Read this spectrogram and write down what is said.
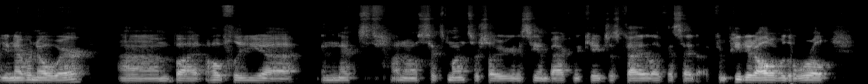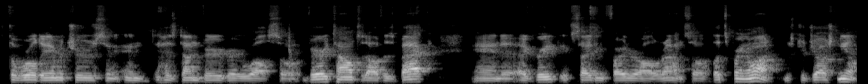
you never know where. Um, but hopefully, uh, in the next, I don't know, six months or so, you're going to see him back in the cage. This guy, like I said, competed all over the world, the world amateurs, and, and has done very, very well. So, very talented off his back and a, a, great, exciting fighter all around. So, let's bring him on, Mr. Josh Neal.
